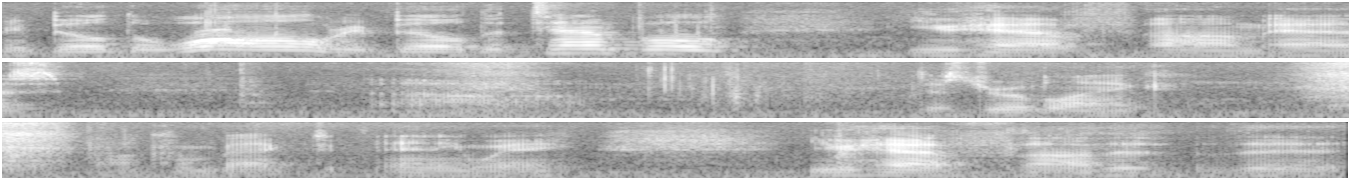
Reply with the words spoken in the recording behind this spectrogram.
Rebuild the wall, rebuild the temple. You have, um, as, um, just drew a blank. I'll come back to anyway. You have uh, the, the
